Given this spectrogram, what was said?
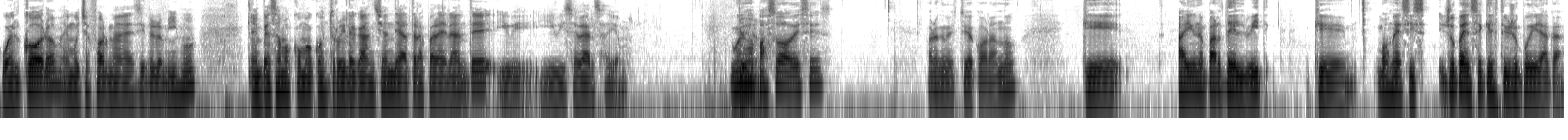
o el coro, hay muchas formas de decirle lo mismo, empezamos como a construir la canción de atrás para adelante y, y viceversa, digamos. Pero- pasó a veces, ahora que me estoy acordando, que hay una parte del beat que vos me decís, yo pensé que el estribillo podía ir acá.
